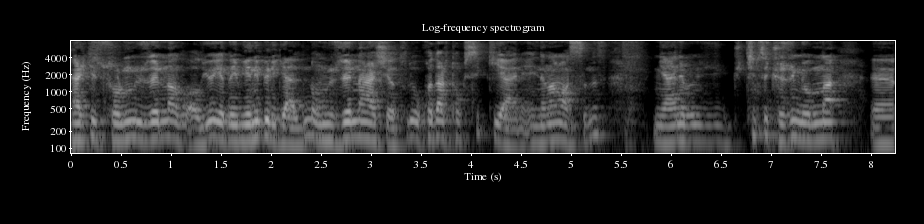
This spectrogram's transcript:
herkes sorunun üzerine al- alıyor ya da yeni biri geldiğinde onun üzerine her şey atılıyor. O kadar toksik ki yani inanamazsınız. Yani kimse çözüm yoluna e,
